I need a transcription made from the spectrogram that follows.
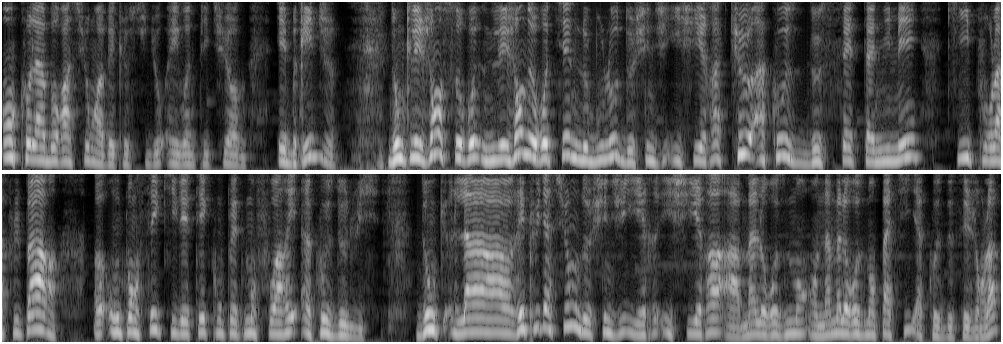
en collaboration avec le studio A1 Pictures et Bridge. Donc les gens, les gens ne retiennent le boulot de Shinji Ishihara que à cause de cet animé qui pour la plupart euh, on pensait qu'il était complètement foiré à cause de lui. Donc la réputation de Shinji Ishihara a malheureusement, en a malheureusement pâti à cause de ces gens-là,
